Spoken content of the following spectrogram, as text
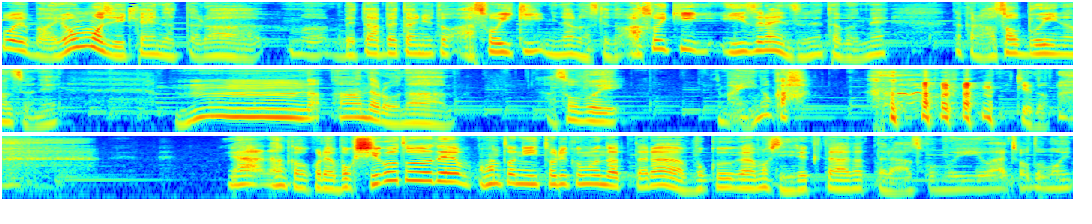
例えば4文字でいきたいんだったら、まあ、ベタベタに言うと、遊いきになるんですけど、遊いき言いづらいんですよね、多分ね。だから遊ぶいなんですよね。うーんな、なんだろうな。遊ぶい。まあいいのか。わかんないけど。いや、なんかこれ僕仕事で本当に取り組むんだったら、僕がもしディレクターだったら遊ぶいはちょっともう、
